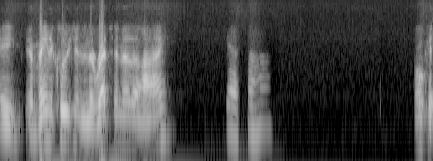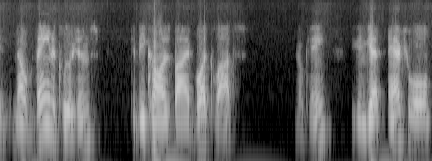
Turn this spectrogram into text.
A, a vein occlusion in the retina of the eye. Yes. Uh-huh. Okay. Now, vein occlusions can be caused by blood clots. Okay. You can get actual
